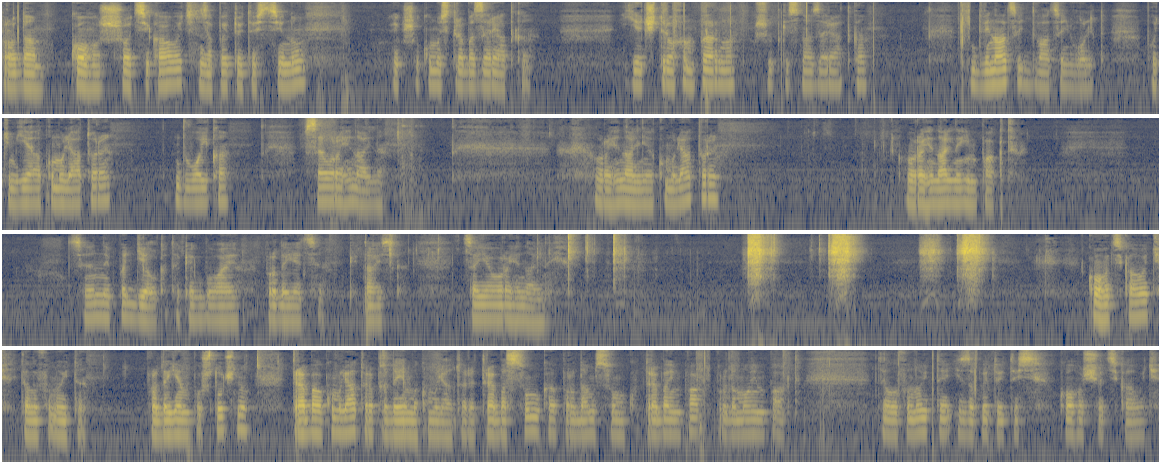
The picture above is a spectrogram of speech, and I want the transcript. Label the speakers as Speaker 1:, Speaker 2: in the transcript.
Speaker 1: Продам кого що цікавить, запитуйтесь ціну. Якщо комусь треба зарядка. Є 4 амперна швидкісна зарядка. 12-20 вольт. Потім є акумулятори, двойка. Все оригінальне. Оригінальні акумулятори. Оригінальний імпакт. Це не поділка, так як буває, продається китайська. Це є оригінальний. Кого цікавить, телефонуйте. Продаємо поштучно. Треба акумулятори, продаємо акумулятори. Треба сумка, продам сумку. Треба імпакт, продамо імпакт. Телефонуйте і запитуйтесь, кого що цікавить.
